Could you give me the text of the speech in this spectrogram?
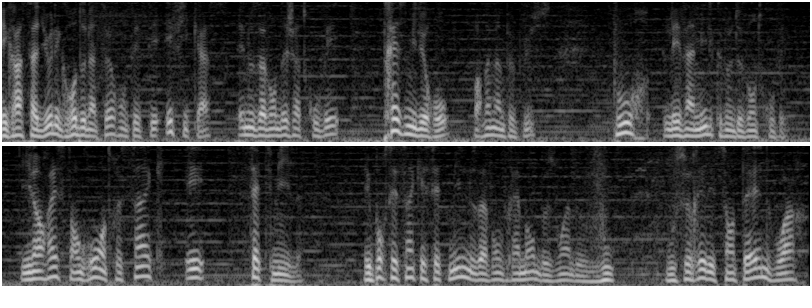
et grâce à Dieu, les gros donateurs ont été efficaces, et nous avons déjà trouvé 13 000 euros, voire même un peu plus, pour les 20 000 que nous devons trouver. Il en reste en gros entre 5 et 7 000. Et pour ces 5 et 7 000, nous avons vraiment besoin de vous. Vous serez des centaines, voire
